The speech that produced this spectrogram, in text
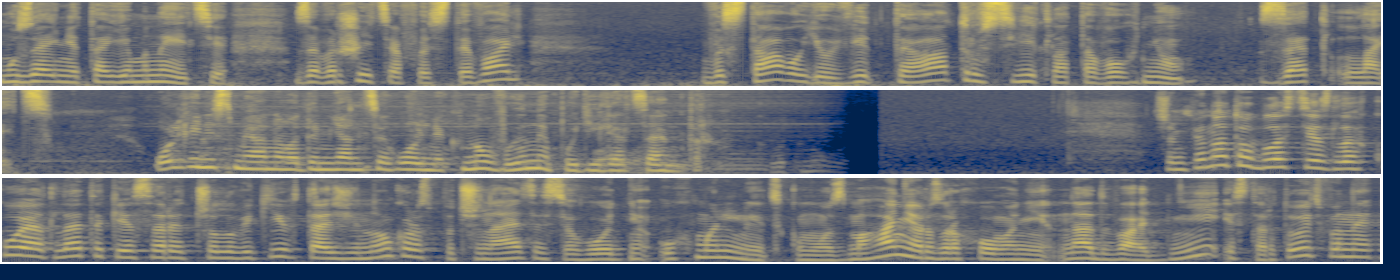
музейні таємниці. Завершиться фестиваль виставою від театру світла та вогню «Z Lights». Ольга Нісмянова, Дем'ян Цегольник. Новини Поділля Центр. Чемпіонат області з легкої атлетики серед чоловіків та жінок розпочинається сьогодні у Хмельницькому. Змагання розраховані на два дні і стартують вони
